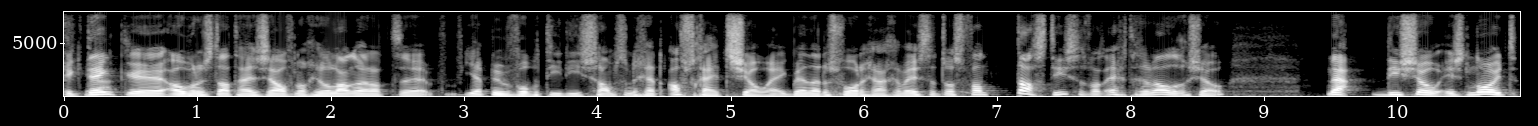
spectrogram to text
Ik denk eh, overigens dat hij zelf nog heel langer had... eh, je hebt nu bijvoorbeeld die, die Samson en Gert afscheidsshow. Hè? Ik ben daar dus vorig jaar geweest. Dat was fantastisch. Dat was echt een geweldige show. Nou, ja, die show is nooit,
